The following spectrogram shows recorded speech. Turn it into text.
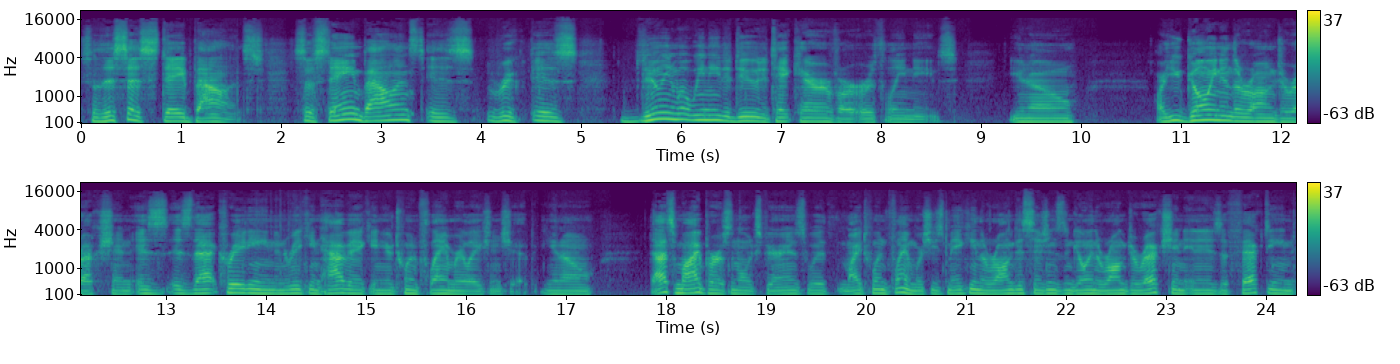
So this says stay balanced. So staying balanced is is doing what we need to do to take care of our earthly needs. You know, are you going in the wrong direction? Is is that creating and wreaking havoc in your twin flame relationship? You know, that's my personal experience with my twin flame, where she's making the wrong decisions and going the wrong direction, and it is affecting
